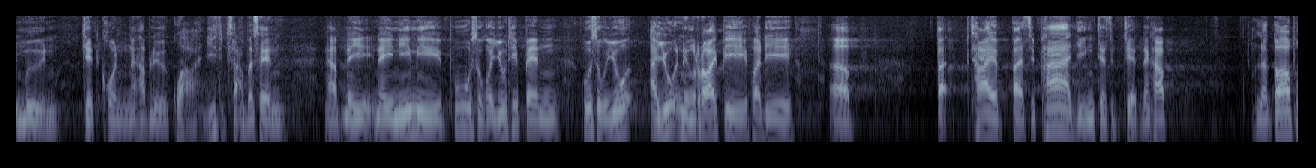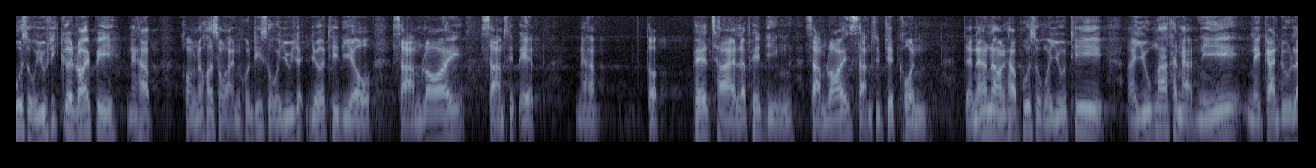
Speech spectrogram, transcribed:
247,000 คนนะครับหรือกว่า 23% นะครับในในนี้มีผู้สูงอายุที่เป็นผู้สูงอายุอายุ 100 ปีพอดีออแปดชาย 85 หญิง 77 นะครับ แล้วก็ผู้สูงอายุที่เกินร้อยปีนะครับของนครสวรรค์คนที่สูงอายุเยอะทีเดียว 331 นะครับต่อเพศชายและเพศหญิง 337 คน แต่แน่นอนครับผู้สูงอายุที่อายุมากขนาดนี้ในการดูแล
